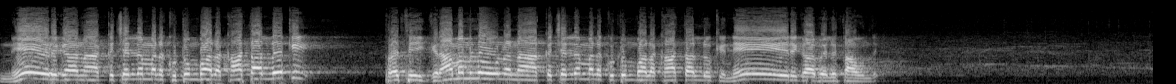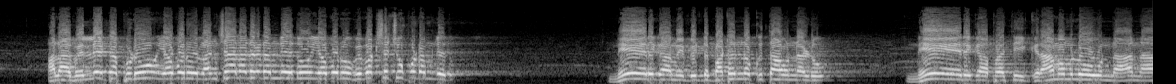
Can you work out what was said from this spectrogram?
నేరుగా నా అక్క చెల్లెమ్మల కుటుంబాల ఖాతాల్లోకి ప్రతి గ్రామంలో ఉన్న నా అక్క చెల్లెమ్మల కుటుంబాల ఖాతాల్లోకి నేరుగా వెళుతా ఉంది. అలా వెళ్ళేటప్పుడు ఎవరు లంచాలు అడగడం లేదు ఎవరు వివక్ష చూపడం లేదు. నేరుగా మీ బిడ్డ బటన్ నొక్కుతా ఉన్నాడు. నేరుగా ప్రతి గ్రామంలో ఉన్న నా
